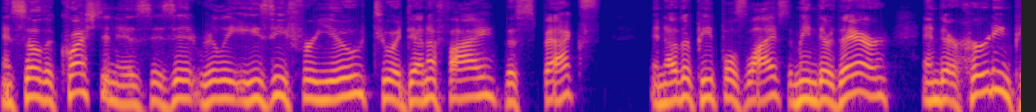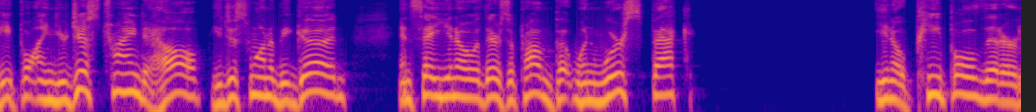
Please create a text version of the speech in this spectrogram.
And so the question is, is it really easy for you to identify the specks in other people's lives. I mean, they're there and they're hurting people and you're just trying to help. You just want to be good and say, you know, there's a problem. But when we're spec, you know, people that are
